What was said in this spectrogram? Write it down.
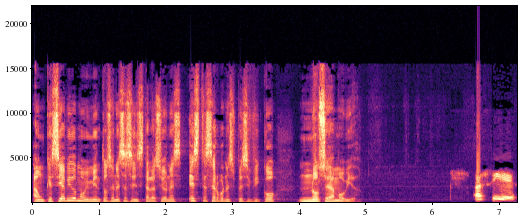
aunque sí ha habido movimientos en esas instalaciones, este acervo en específico no se ha movido. Así es.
